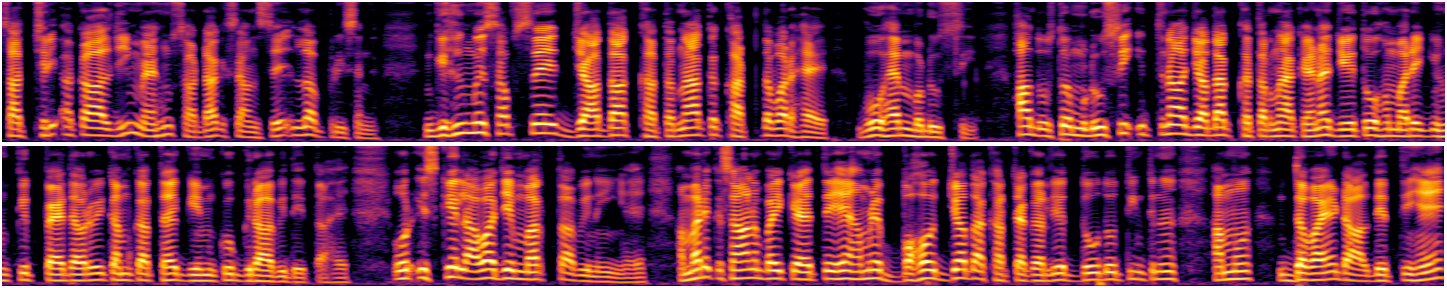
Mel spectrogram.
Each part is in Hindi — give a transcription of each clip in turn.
सत श्री अकाल जी, मैं हूँ साडा किसान से लवप्रीत सिंह। गेहूँ में सबसे ज़्यादा खतरनाक खरपतवार है, वो है मडूसी। हाँ दोस्तों, मडूसी इतना ज़्यादा खतरनाक है ना, ये तो हमारे गेहूँ की पैदावार भी कम करता है, गेहूँ को गिरा भी देता है। और इसके अलावा ये मरता भी नहीं है। हमारे किसान भाई कहते हैं, हमने बहुत ज़्यादा खर्चा कर लिया, दो दो, तीन तीन हम दवाएँ डाल देते हैं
